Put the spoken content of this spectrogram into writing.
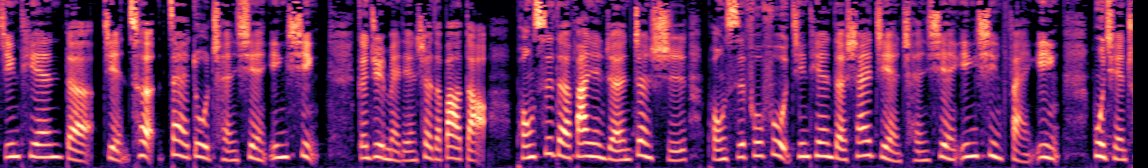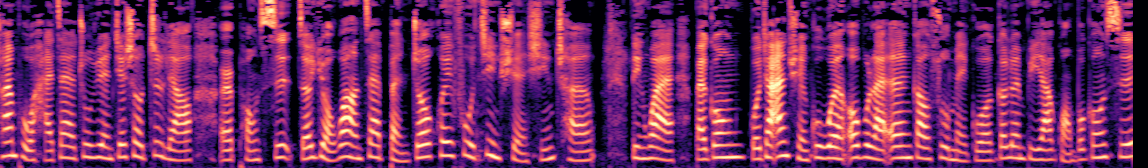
今天的检测再度呈现阴性。根据美联社的报道。彭斯的发言人证实，彭斯夫妇今天的筛检呈现阴性反应。目前，川普还在住院接受治疗，而彭斯则有望在本周恢复竞选行程。另外，白宫国家安全顾问欧布莱恩告诉美国哥伦比亚广播公司，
